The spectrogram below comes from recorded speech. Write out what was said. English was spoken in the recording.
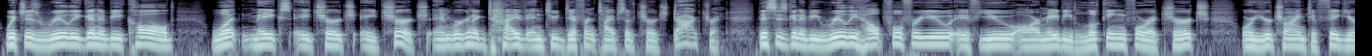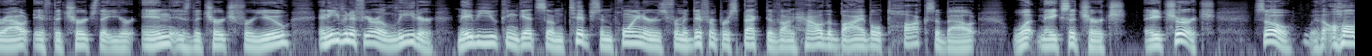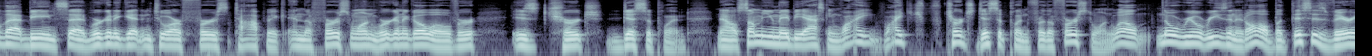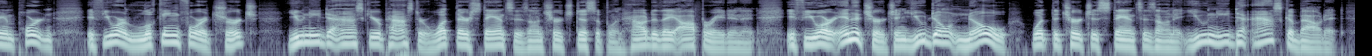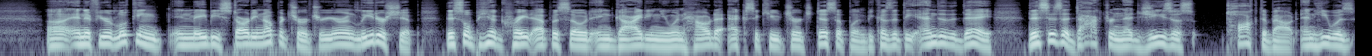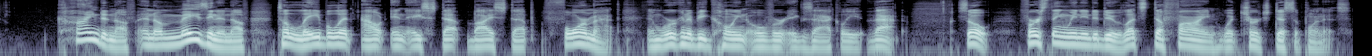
which is really going to be called what makes a church a church. And we're going to dive into different types of church doctrine. This is going to be really helpful for you if you are maybe looking for a church or you're trying to figure out if the church that you're in is the church for you. And even if you're a leader, maybe you can get some tips and pointers from a different perspective on how the Bible talks about what makes a church a church. So, with all that being said, we're going to get into our first topic. And the first one we're going to go over is church discipline. Now, some of you may be asking, why why church discipline for the first one? Well, no real reason at all, but this is very important. If you are looking for a church, you need to ask your pastor what their stance is on church discipline. How do they operate in it? If you are in a church and you don't know what the church's stance is on it, you need to ask about it. Uh, and if you're looking in maybe starting up a church or you're in leadership, this will be a great episode in guiding you in how to execute church discipline. Because at the end of the day, this is a doctrine that Jesus talked about, and he was kind enough and amazing enough to label it out in a step by step format. And we're going to be going over exactly that. So, first thing we need to do, let's define what church discipline is.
